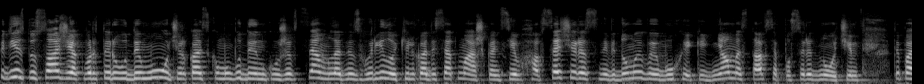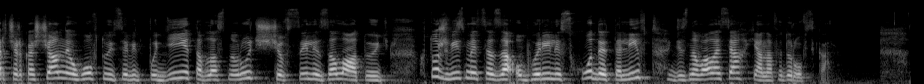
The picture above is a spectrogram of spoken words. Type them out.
Під'їзд у сажі, а квартири у диму у черкаському будинку. Живцем ледь не згоріло кількадесят мешканців. А все через невідомий вибух, який днями стався посеред ночі. Тепер черкащани оговтуються від події та власноруч, що в силі залатують. Хто ж візьметься за обгорілі сходи та ліфт, дізнавалася Яна Федоровська.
